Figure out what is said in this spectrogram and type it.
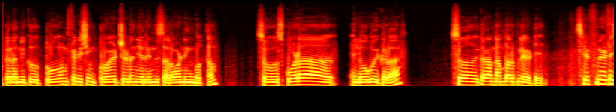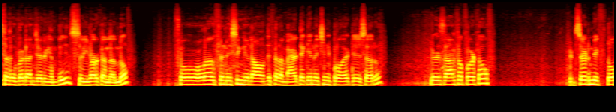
ఇక్కడ మీకు క్రోమ్ ఫినిషింగ్ ప్రొవైడ్ చేయడం జరిగింది సరౌండింగ్ మొత్తం. సో స్కోడా లోగో ఇక్కడ. సో ఇక్కడ నంబర్ ప్లేట్ స్కిట్ ప్లేట్ ఇక్కడ ఇవ్వడం జరిగింది సిల్వర్ కలర్లో సో ఓవరాల్ ఫినిషింగ్ ఇలా ఉంది. ఇక్కడ మ్యాటిక్ ఫినిషింగ్ ప్రొవైడ్ చేశారు. ప్లస్ దాంతోపాటు ఇట్ సైడ్ మీకు టో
